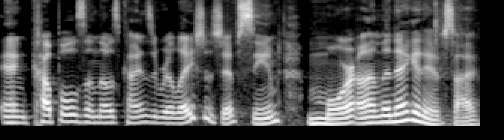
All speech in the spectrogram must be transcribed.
and couples and those kinds of relationships seemed more on the negative side.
